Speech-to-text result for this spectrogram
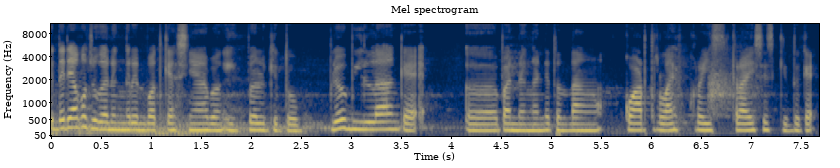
Tadi aku juga dengerin podcastnya bang Iqbal gitu. Beliau bilang kayak uh, pandangannya tentang quarter life crisis gitu kayak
